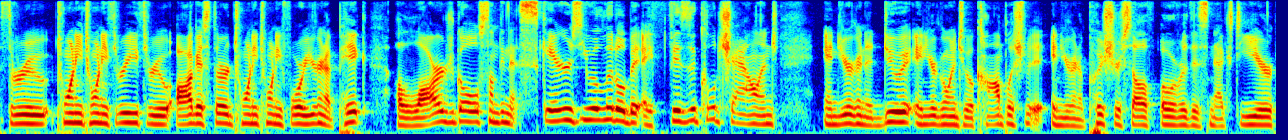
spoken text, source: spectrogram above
through 2023 through August 3rd, 2024, you're going to pick a large goal, something that scares you a little bit, a physical challenge, and you're going to do it and you're going to accomplish it and you're going to push yourself over this next year.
